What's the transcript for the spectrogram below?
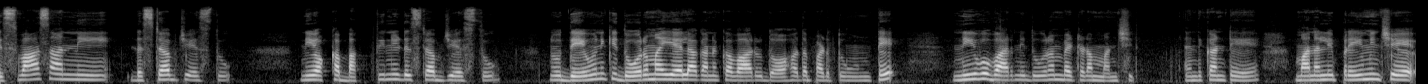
విశ్వాసాన్ని డిస్టర్బ్ చేస్తూ నీ యొక్క భక్తిని డిస్టర్బ్ చేస్తూ నువ్వు దేవునికి దూరం అయ్యేలా కనుక వారు దోహదపడుతూ ఉంటే నీవు వారిని దూరం పెట్టడం మంచిది. ఎందుకంటే మనల్ని ప్రేమించే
